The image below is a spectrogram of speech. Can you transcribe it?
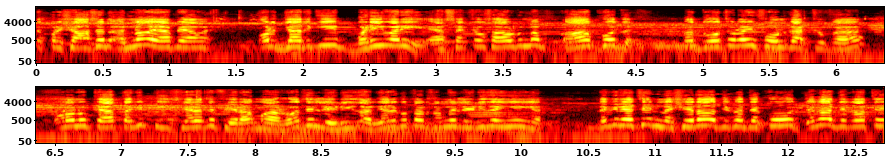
ਤੇ ਪ੍ਰਸ਼ਾਸਨ ਅੰਨਾ ਹੋਇਆ ਪਿਆ ਵਾ। ਔਰ ਜਦ ਕਿ ਬੜੀ ਵਾਰੀ ਐਸਐਚਓ ਸਾਹਿਬ ਨੂੰ ਮੈਂ ਆਪ ਖੁਦ ਮੈਂ ਦੋ ਤਿੰਨ ਵਾਰੀ ਫੋਨ ਕਰ ਚੁੱਕਾ। ਉਹਨਾਂ ਨੂੰ ਕਹਿ ਦਿੱਤਾ ਕਿ ਪੀਸੀਆਰ ਤੇ ਫੇਰਾ ਮਾਰ ਲਓ ਇੱਥੇ ਲੇਡੀਜ਼ ਆਉਂਦੀਆਂ ਦੇਖੋ ਤੁਹਾਡੇ ਸਾਹਮਣੇ ਲੇਡੀਜ਼ ਆਈਆਂ ਹੀ ਆ ਲੇਕਿਨ ਇੱਥੇ ਨਸ਼ੇ ਦਾ ਦੇਖੋ ਦੇਖੋ ਜਗ੍ਹਾ ਜਗ੍ਹਾ ਤੇ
